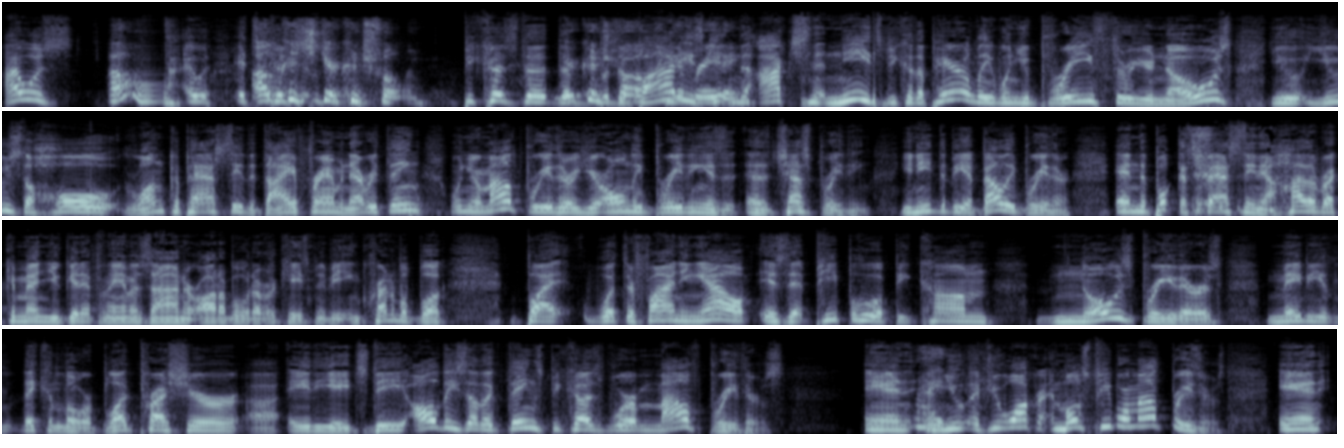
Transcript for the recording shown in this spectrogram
I was. Oh, I, it's oh, because you're controlling because the the, the body's getting the oxygen it needs because apparently when you breathe through your nose you use the whole lung capacity the diaphragm and everything. When you're a mouth breather you're only breathing as a, as a chest breathing. You need to be a belly breather. And the book is fascinating. I highly recommend you get it from amazon or audible whatever the case may be. Incredible book. But what they're finding out is that people who have become nose breathers maybe they can lower blood pressure uh, adhd all these other things because we're mouth breathers and, right. and you, if you walk around, most people are mouth breathers and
